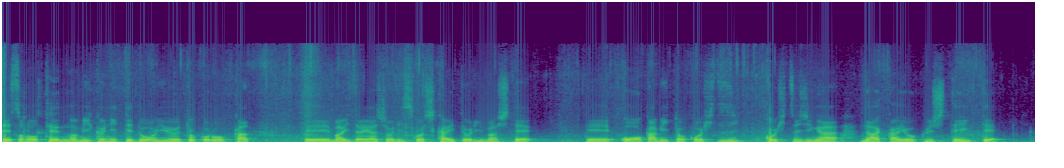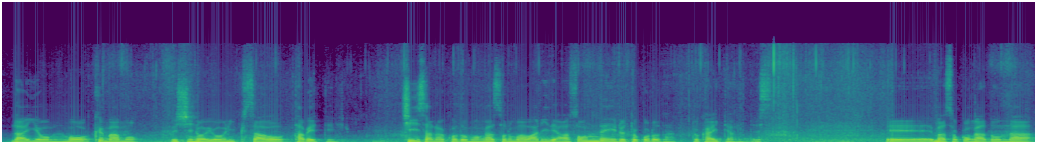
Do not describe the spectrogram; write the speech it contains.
でその天の御国ってどういうところか、えーまあ、イザヤ書に少し書いておりまして「えー、狼と子羊子羊が仲良くしていてライオンもクマも牛のように草を食べている小さな子供がその周りで遊んでいるところだと書いてあるんです、えー、まあ、そこがどんな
